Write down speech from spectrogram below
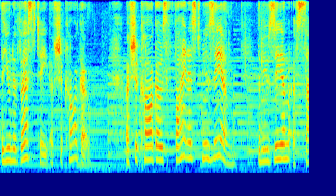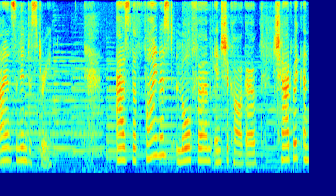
the University of Chicago, of Chicago's finest museum, the Museum of Science and Industry. As the finest law firm in Chicago, Chadwick and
